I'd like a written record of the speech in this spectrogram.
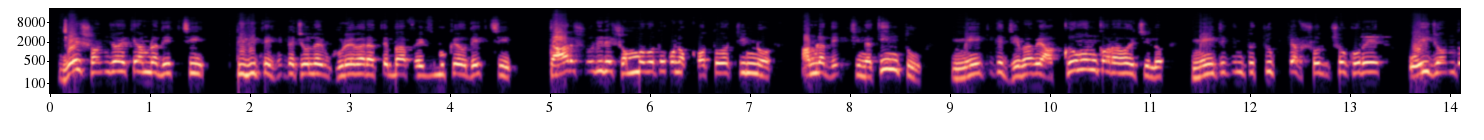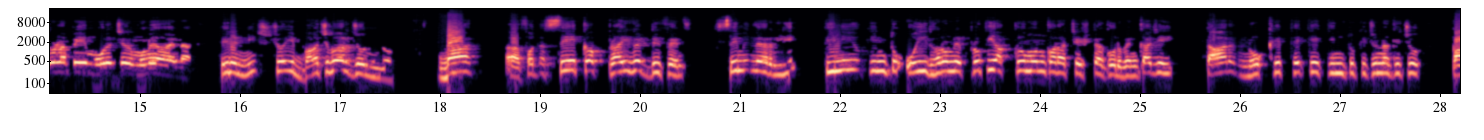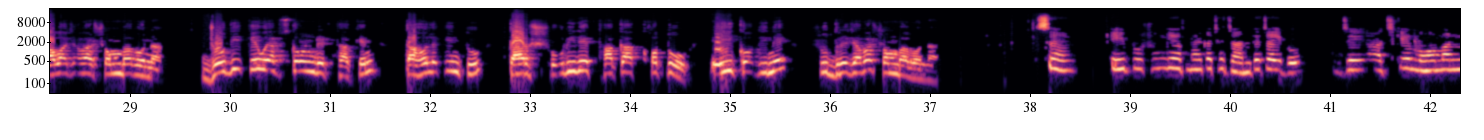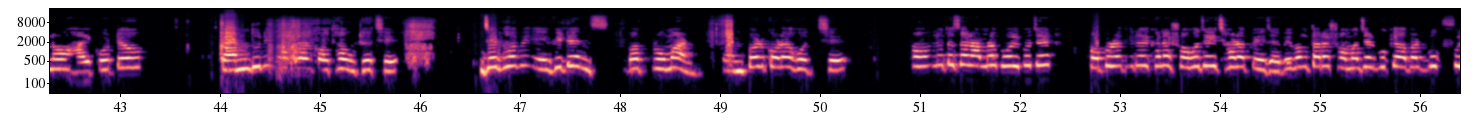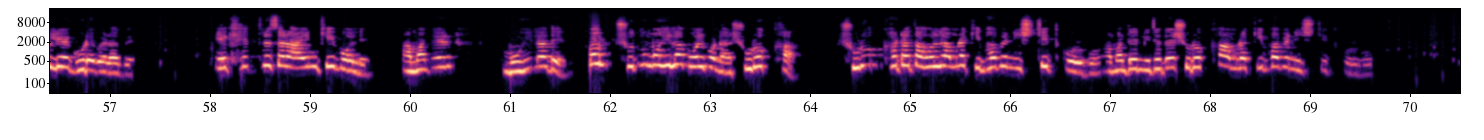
যে সঞ্জয়কে আমরা দেখছি, টিভিতে হেঁটে চলে ঘুরে বেড়াতে বা ফেসবুকেও দেখছি, তার শরীরে সম্ভবত কোনো ক্ষত চিহ্ন আমরা দেখছি না। কিন্তু মেয়েটিকে যেভাবে আক্রমণ করা হয়েছিল, মেয়েটি কিন্তু চুপচাপ সহ্য করে ওই যন্ত্রণা পেয়ে মরেছে মনে হয় না। তিনি নিশ্চয়ই বাঁচবার জন্য বা for the sake of private defence similarly তিনিও কিন্তু ওই ধরনের প্রতি আক্রমণ করার চেষ্টা করবেন। কাজেই তার নখে থেকে কিন্তু কিছু না কিছু পাওয়া যাওয়ার সম্ভাবনা। যদি কেউ অ্যাবসকন্ডেড থাকেন, তাহলে কিন্তু তার শরীরে থাকা ক্ষত এই কদিনে শুধরে যাওয়ার সম্ভাবনা। স্যার এই প্রসঙ্গে আপনার কাছে জানতে চাইব যে আজকে মহামান্য হাইকোর্টেও কামদুনি মামলার কথা উঠেছে। যেভাবে এভিডেন্স বা প্রমাণ ট্যাম্পার করা হচ্ছে, তাহলে তো স্যার আমরা বলব যে অপরাধীরা এখানে সহজেই ছাড়া পেয়ে যাবে এবং তারা সমাজের বুকে আবার বুক ফুলিয়ে ঘুরে বেড়াবে। এক্ষেত্রে স্যার আইন কি বলে? আমাদের মহিলাদের শুধু মহিলা বলব না, সুরক্ষা। সুরক্ষাটা তাহলে আমরা কীভাবে নিশ্চিত করব? আমাদের নিজেদের সুরক্ষা আমরা কীভাবে নিশ্চিত করব?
